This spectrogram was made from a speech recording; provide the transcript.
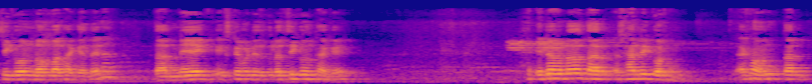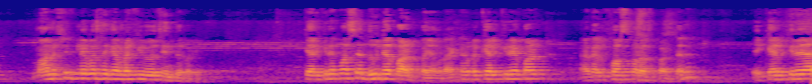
চিকন লম্বা থাকে তাই না? তার নেক এক্সট্রিমিটিসগুলো চিকন থাকে। এটা হলো তার শারীরিক গঠন। এখন তার মানসিক লেভেল থেকে আমরা কীভাবে চিনতে পারি? ক্যালকিরিয়া পাসে দুইটা পার্ট পাই আমরা। একটা হলো ক্যালকিরিয়া পার্ট একটা হলো ফসফরাস পার্ট তাই না? এই ক্যালকিরিয়া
